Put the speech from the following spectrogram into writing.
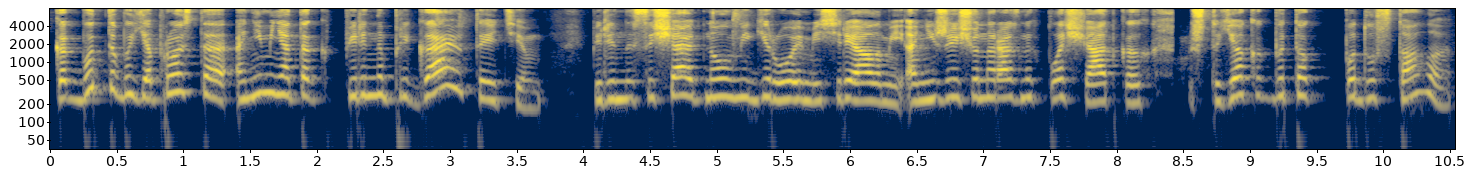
Как будто бы я просто... Они меня так перенапрягают этим, перенасыщают новыми героями, сериалами. Они же еще на разных площадках, что я как бы так подустала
